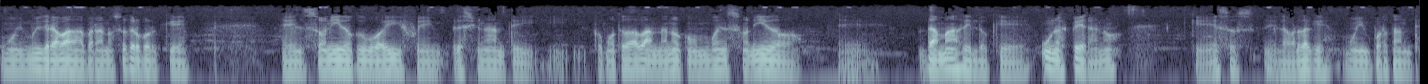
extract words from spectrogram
muy muy grabada para nosotros porque el sonido que hubo ahí fue impresionante y, como toda banda, ¿no? Con un buen sonido eh, da más de lo que uno espera, ¿no? Que eso es eh, la verdad que es muy importante.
